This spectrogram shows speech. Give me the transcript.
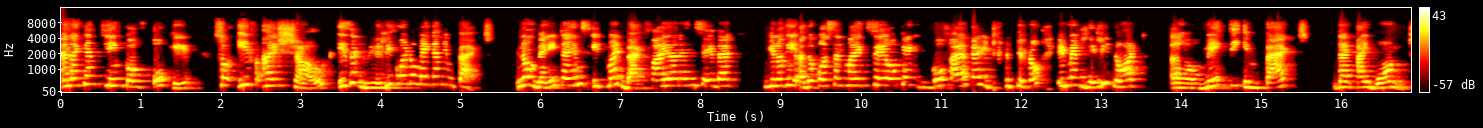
and I can think of, okay, so if I shout, is it really going to make an impact? You know, many times it might backfire and say that, you know, the other person might say, okay, go fire kite. you know, it may really not uh, make the impact that I want.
